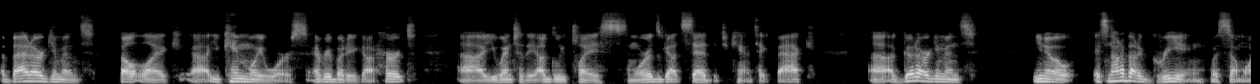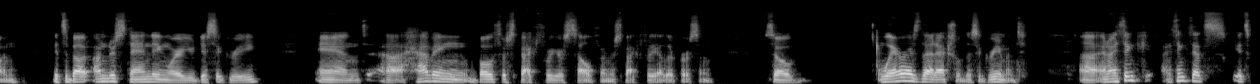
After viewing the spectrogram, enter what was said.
a bad argument felt like uh, you came away worse. Everybody got hurt. Uh, you went to the ugly place. Some words got said that you can't take back. Uh, a good argument, you know, it's not about agreeing with someone. It's about understanding where you disagree and uh, having both respect for yourself and respect for the other person. So, where is that actual disagreement? Uh, and I think I think that's it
